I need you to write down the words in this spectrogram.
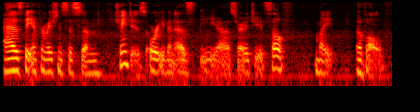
as the information system changes or even as the uh, strategy itself might evolve.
